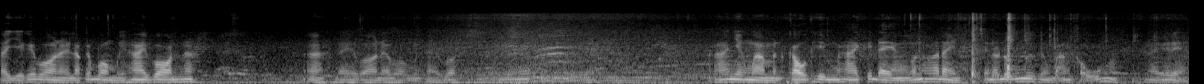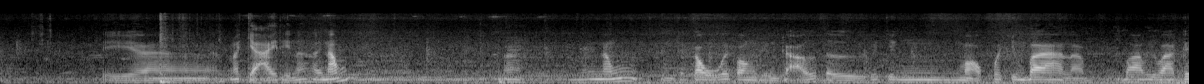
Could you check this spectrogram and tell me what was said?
Tại vì cái bo này là cái bo 12V ha. À đây bo này bo 12V dạ. à, nhưng mà mình câu thêm hai cái đèn của nó ở đây cho nó đúng với phiên bản cũ hai cái đèn. Thì à, nó chạy thì nó hơi nóng. À, nó nóng mình sẽ câu cái con dừng trở từ cái chân 1 qua chân 3 là 33 kg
